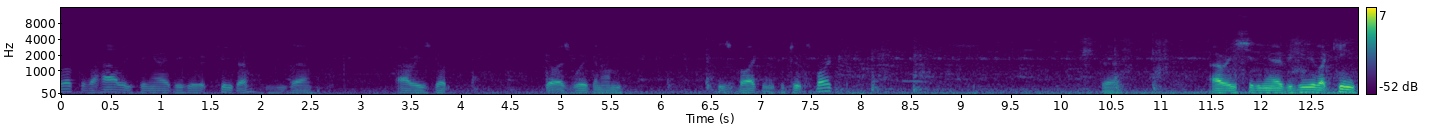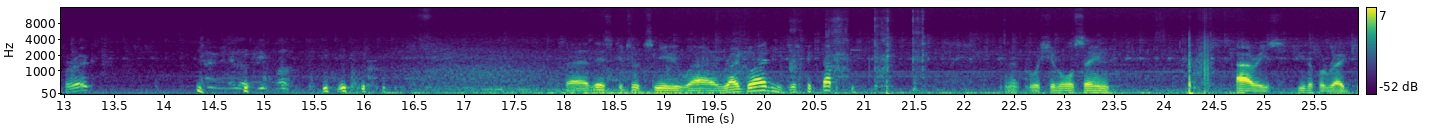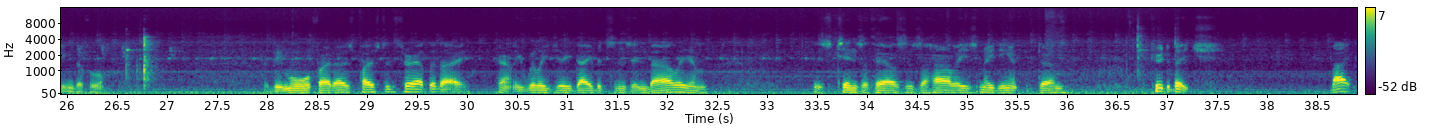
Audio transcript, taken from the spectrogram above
We're up to the Harley thing over here at Cooper, and uh, Ari's got guys working on his bike and Kajut's bike. And, uh, Ari's sitting over here like King Farouk. Hello, people. So there's Kajut's new uh, road glide he just picked up. And of course you've all seen Ari's beautiful Road King before. There'll be more photos posted throughout the day. Apparently Willie G Davidson's in Bali and there's tens of thousands of Harleys meeting at um, Kuta Beach. Bye.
